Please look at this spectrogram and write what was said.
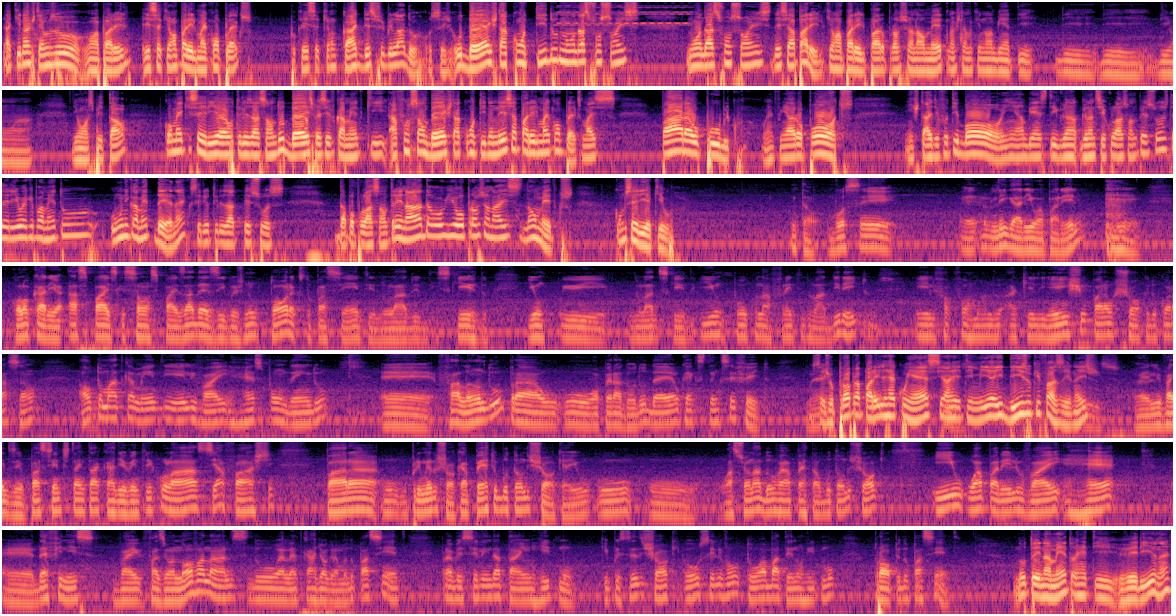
Aqui nós temos o, um aparelho. Esse aqui é um aparelho mais complexo, porque esse aqui é um card desfibrilador, ou seja, o DEA está contido numa das funções, numa das funções desse aparelho, que é um aparelho para o profissional médico. Nós estamos aqui no ambiente de, de, de, de, uma, de um hospital. Como é que seria a utilização do DEA especificamente, que a função DEA está contida nesse aparelho mais complexo, mas para o público, em aeroportos, em estádios de futebol, em ambientes de gran grande circulação de pessoas, teria o equipamento unicamente DEA, né? Que seria utilizado por pessoas da população treinada ou, ou profissionais não médicos. Como seria aqui o? Então, você é, ligaria o aparelho, colocaria as pás, que são as pás adesivas, no tórax do paciente, do lado esquerdo e, um, e do lado esquerdo e um pouco na frente do lado direito, ele formando aquele eixo para o choque do coração. Automaticamente ele vai respondendo, é, falando para o, o, operador do DEA o que é que tem que ser feito. Ou né? seja, o próprio aparelho reconhece a arritmia e diz o que fazer, não é isso? isso? Ele vai dizer: o paciente está em taquicardia ventricular, se afaste para o, o, primeiro choque. Aperte o botão de choque. Aí o, o, o, acionador vai apertar o botão do choque e o, aparelho vai re, é, vai fazer uma nova análise do eletrocardiograma do paciente para ver se ele ainda está em ritmo que precisa de choque ou se ele voltou a bater no ritmo próprio do paciente. No treinamento a gente veria, né,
